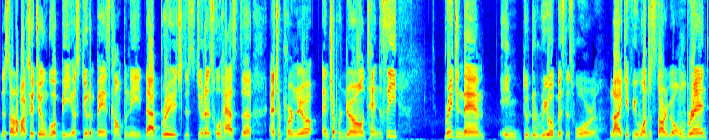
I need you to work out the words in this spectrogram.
the startup oxygen will be a student-based company that bridge the students who has the entrepreneurial entrepreneurial tendency bridging them into the real business world. Like if you want to start your own brand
